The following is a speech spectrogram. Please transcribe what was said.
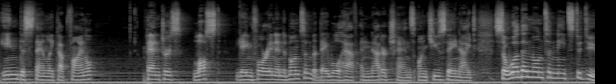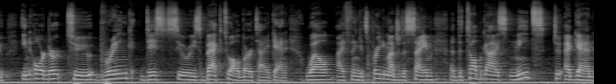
in the Stanley Cup final Panthers lost game 4 in Edmonton, but they will have another chance on Tuesday night. So what Edmonton needs to do in order to bring this series back to Alberta again? Well, I think it's pretty much the same. Uh, the top guys needs to again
